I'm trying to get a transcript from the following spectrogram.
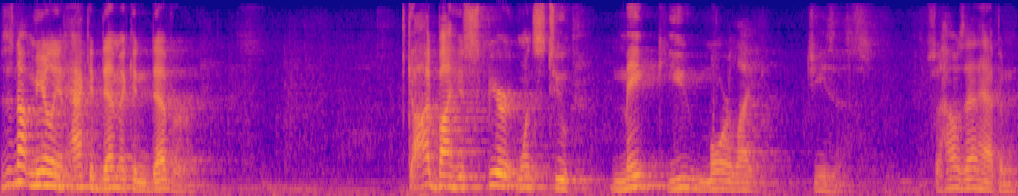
This is not merely an academic endeavor. God, by His Spirit, wants to make you more like Jesus. So, how does that happen?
